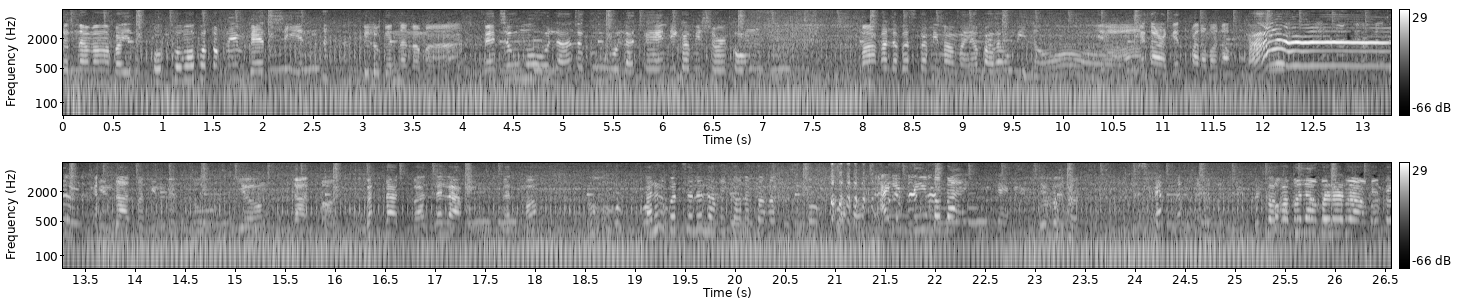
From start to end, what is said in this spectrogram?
At Na mga. Pu- Pumuputok na yung bedshin. Bilugan na naman. Medyo umuulan, nag-uulan. Kaya hindi kami sure kung makakalabas kami mamaya para uminom. Yeah, may target pa naman ako. Ah! Yung dad ba't yung bet ko? Yung, Dad bod. ba't that bad? Lalaki? Bet mo? Oo. Ano, ba't sa lalaki ikaw nagkakagusto? Ay, hindi yung babae. Yung ba? Nagkakamala ka na lang. Ito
